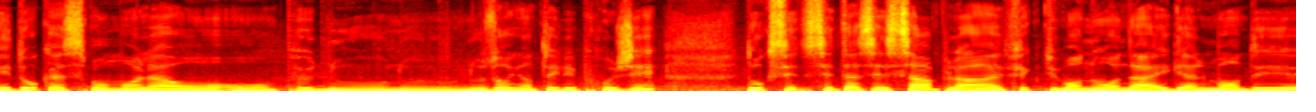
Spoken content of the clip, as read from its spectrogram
Et donc à ce moment-là, on, peut nous, orienter les projets. Donc c'est assez simple. hein. Effectivement, nous on a également des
